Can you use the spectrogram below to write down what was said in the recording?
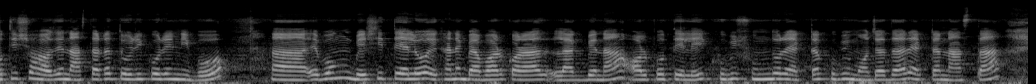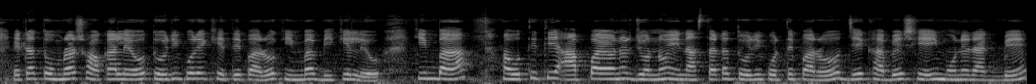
অতি সহজে নাস্তাটা তৈরি করে নিব। এবং বেশি তেলও এখানে ব্যবহার করা লাগবে না। অল্প তেলেই খুবই সুন্দর একটা, খুবই মজাদার একটা নাস্তা। এটা তোমরা সকালেও তৈরি করে খেতে পারো কিংবা বিকেলেও। কিংবা অতিথি আপ্যায়নের জন্য এই নাস্তাটা তৈরি করতে পারো। যে খাবে সেই মনে রাখবে।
